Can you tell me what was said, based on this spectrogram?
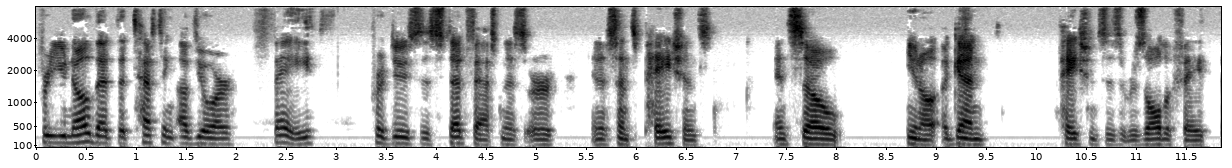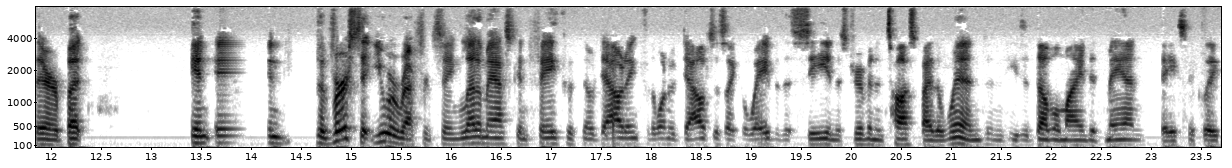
for you know that the testing of your faith produces steadfastness or in a sense patience. And so you know again patience is a result of faith there but in, in, in the verse that you were referencing let him ask in faith with no doubting for the one who doubts is like a wave of the sea and is driven and tossed by the wind and he's a double-minded man basically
